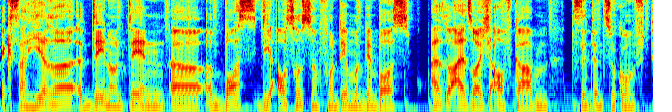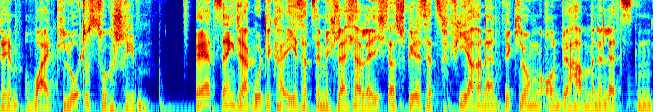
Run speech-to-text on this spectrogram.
extrahiere den und den äh, Boss, die Ausrüstung von dem und dem Boss. Also all solche Aufgaben sind in Zukunft dem White Lotus zugeschrieben. Wer jetzt denkt, ja gut, die KI ist ja ziemlich lächerlich, das Spiel ist jetzt vier Jahre in der Entwicklung und wir haben in den letzten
